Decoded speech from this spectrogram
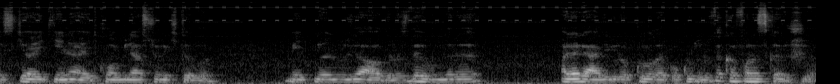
eski ait yeni ait kombinasyonu kitabı metni önünüze aldığınızda ve bunları alelade bir okur olarak okuduğunuzda kafanız karışıyor.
